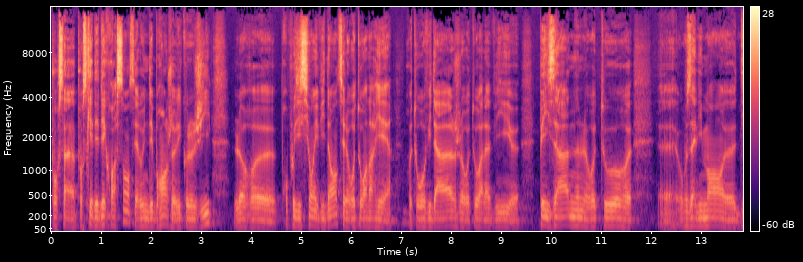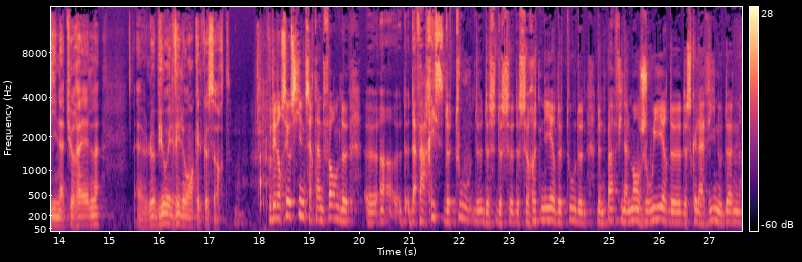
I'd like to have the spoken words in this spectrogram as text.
pour, ça, pour ce qui est des décroissances, c'est une des branches de l'écologie, leur proposition évidente, c'est le retour en arrière. Retour au village, le retour à la vie paysanne, le retour euh, aux aliments euh, dits naturels, euh, le bio et le vélo en quelque sorte. Vous dénoncez aussi une certaine forme de, d'avarice de tout, de, se, retenir de tout, de, ne pas finalement jouir de, ce que la vie nous donne.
